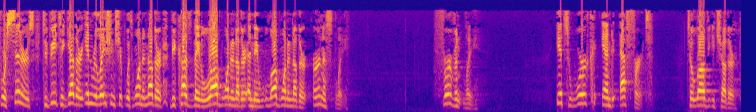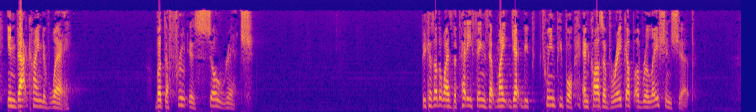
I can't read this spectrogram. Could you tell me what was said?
for sinners to be together in relationship with one another because they love one another and they love one another earnestly, fervently. It's work and effort to love each other in that kind of way. But the fruit is so rich. Because otherwise the petty things that might get between people and cause a breakup of relationship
